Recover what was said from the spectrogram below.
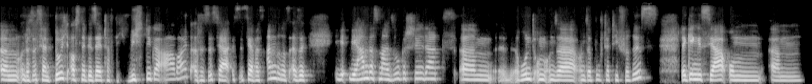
ähm, und das ist ja durchaus eine gesellschaftlich wichtige Arbeit. Also es ist ja, es ist ja was anderes. Also wir, wir haben das mal so geschildert ähm, rund um unser, unser Buch Der tiefe Riss. Da ging es ja um ähm,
